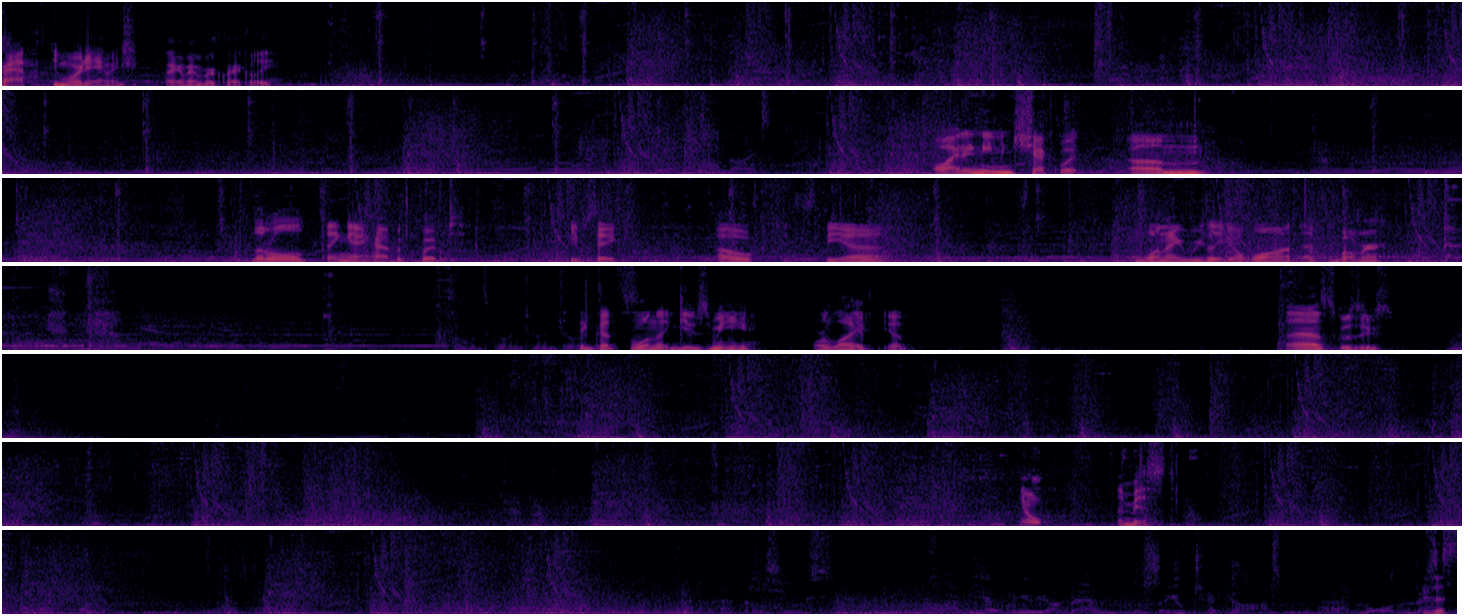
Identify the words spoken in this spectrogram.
Traps do more damage, if I remember correctly. Oh, I didn't even check what um little thing I have equipped. Keepsake. Oh, it's the uh one I really don't want. That's a bummer. Think that's the one that gives me more life. Yep. Uh, let's go Zeus. Nope, I missed.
